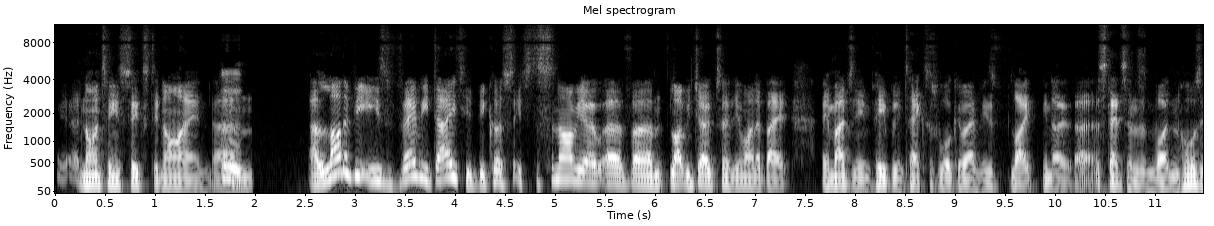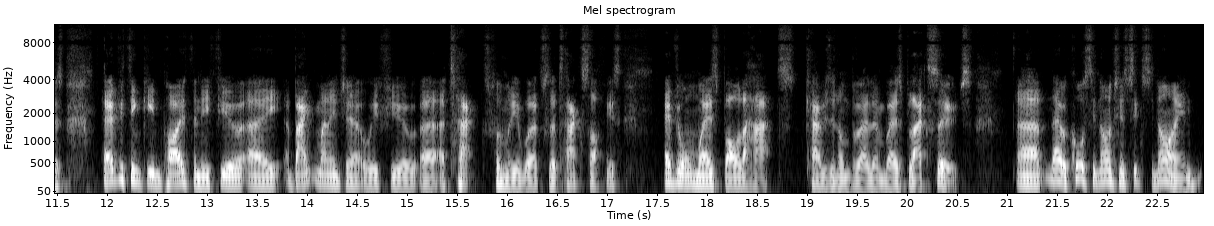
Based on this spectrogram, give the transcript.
1969. Um, A lot of it is very dated because it's the scenario of um, like we joked earlier on about imagining people in Texas walking around with like you know uh, Stetsons and riding horses. Everything in Python, if you're a, a bank manager or if you're uh, a tax somebody who works for the tax office, everyone wears bowler hats, carries an umbrella, and wears black suits. Uh, now, of course, in 1969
